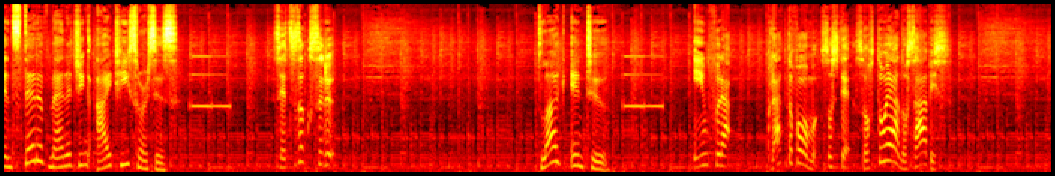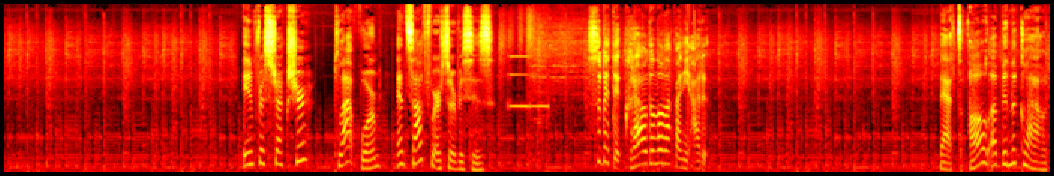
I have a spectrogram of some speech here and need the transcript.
Instead of managing IT sources. 接続する Plug into インフラプラットフォームそしてソフトウェアのサービス Infrastructure, platform, and software services すべてクラウドの中にある That's all up in the cloud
